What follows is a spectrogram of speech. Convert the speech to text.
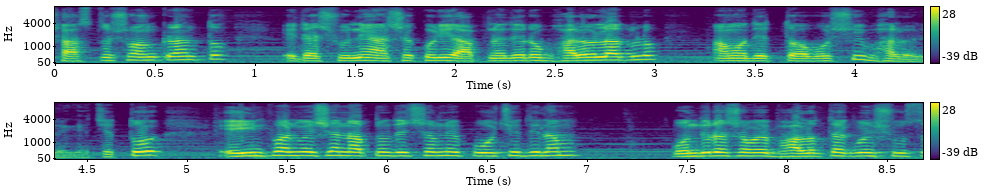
স্বাস্থ্য সংক্রান্ত। এটা শুনে আশা করি আপনাদেরও ভালো লাগল। আমাদের তো অবশ্যই ভালো লেগেছে। তো এই ইনফরমেশন আপনাদের সামনে পৌঁছে দিলাম। বন্ধুরা সবাই ভালো থাকবেন, সুস্থ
